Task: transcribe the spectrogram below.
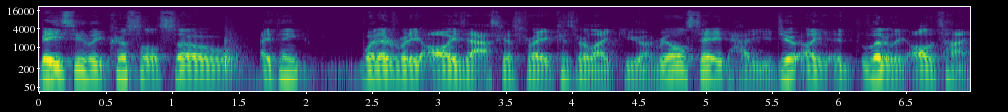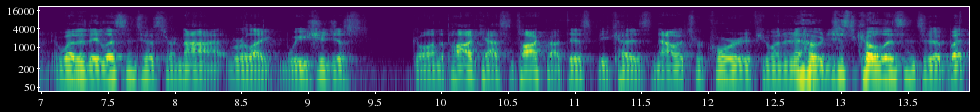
basically, Crystal. So I think what everybody always asks us, right? Because they're like, you own real estate. How do you do it? Like, it, literally all the time. Whether they listen to us or not, we're like, we should just go on the podcast and talk about this because now it's recorded. If you want to know, just go listen to it. But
